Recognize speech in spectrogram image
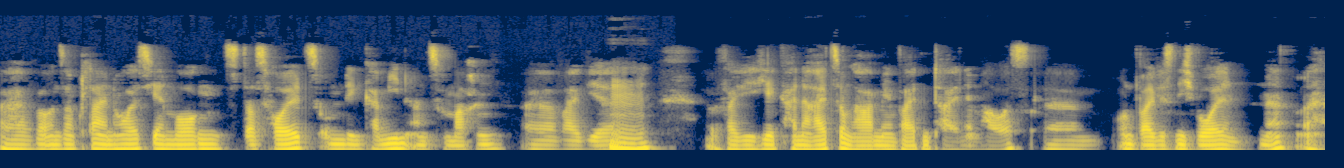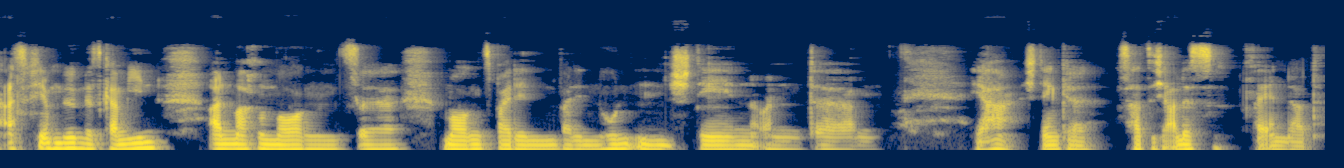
äh, bei unserem kleinen Häuschen morgens das Holz, um den Kamin anzumachen, äh, weil wir mhm weil wir hier keine Heizung haben in weiten Teilen im Haus ähm, und weil wir es nicht wollen. Ne? Also wir mögen das Kamin anmachen morgens, äh, morgens bei den bei den Hunden stehen und ähm, ja, ich denke, es hat sich alles verändert.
